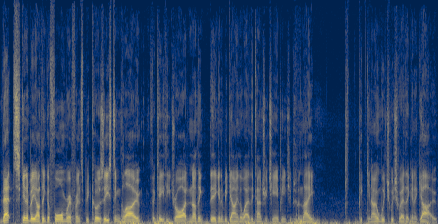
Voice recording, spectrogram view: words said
that's going to be, I think, a form reference because Eastern Glow for Keithy Dryden, I think they're going to be going the way of the country championships when they pick, you know, which which way they're going to go.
